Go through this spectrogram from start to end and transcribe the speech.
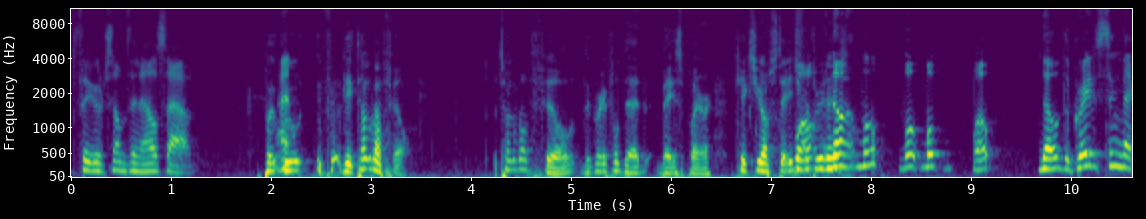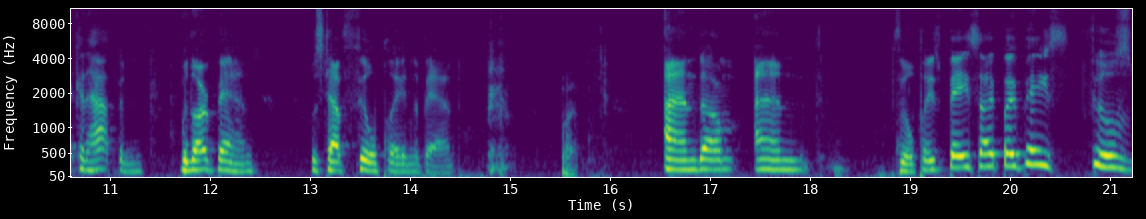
figured something else out. But we, okay, talk about Phil. Talk about Phil, the Grateful Dead bass player, kicks you off stage Well, for three days. no, well, well, well, well, no. The greatest thing that could happen with our band was to have Phil play in the band, What? and um, and Phil plays bass. I play bass. Phil's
